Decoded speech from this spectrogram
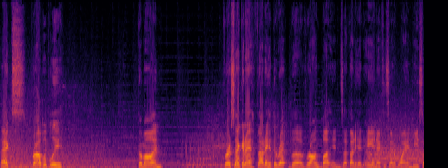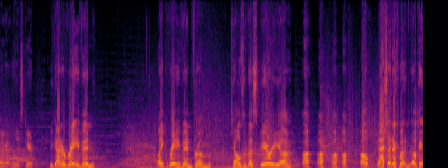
X, probably? Come on? For a second, I thought I hit the the wrong buttons. I thought I hit A and X instead of Y and B, so I got really scared. We got a Raven! Like Raven from Tales of Vesperia. Uh, uh, uh, uh. Oh, mash that X button. Okay.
